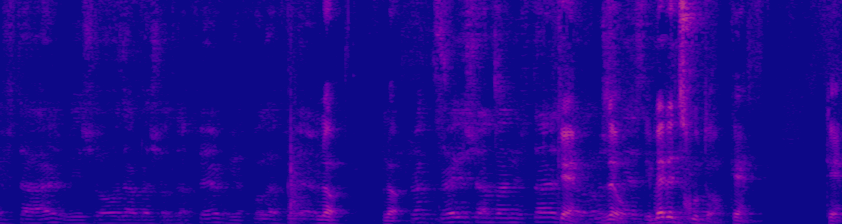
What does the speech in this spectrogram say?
נפטר ויש לו עוד 4 שעות להפר, הוא יכול להפר. לא, לא, רק ברגע שאבא נפטר, כן, לא משנה זהו. איבד את זכותו, כן, כן.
